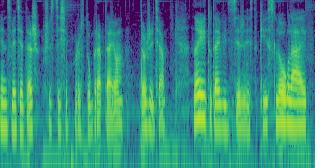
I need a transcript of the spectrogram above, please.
więc wiecie też, wszyscy się po prostu grabdają do życia. No i tutaj widzicie, że jest taki slow life.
